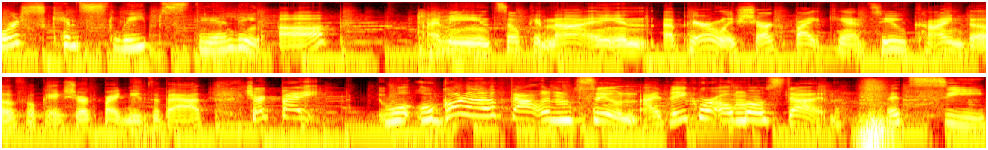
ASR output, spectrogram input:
horse can sleep standing up? I mean, so can I, and apparently Sharkbite can too, kind of. Okay, Sharkbite needs a bath. Sharkbite, we'll, we'll go to the fountain soon. I think we're almost done. Let's see.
